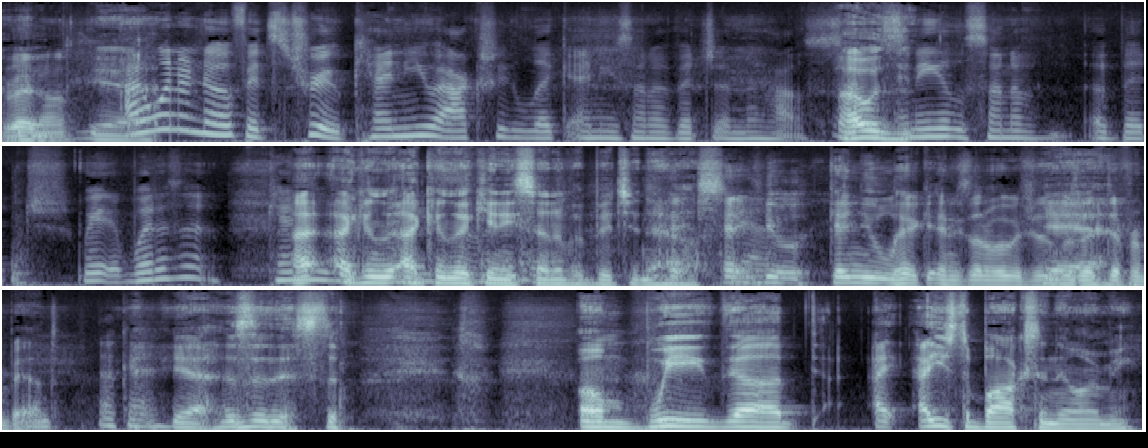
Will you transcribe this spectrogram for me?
Right on. Yeah. I want to know if it's true. Can you actually lick any son of a bitch in the house? I was- any son of a bitch. Wait, what is it? Can I, I can I can lick any son of of a bitch in the house. Can Yeah. you can you lick any son of a bitch? It was a different band. Okay. Yeah, this is this. Um, we uh, I, I used to box in the army.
